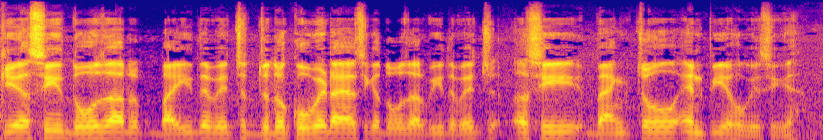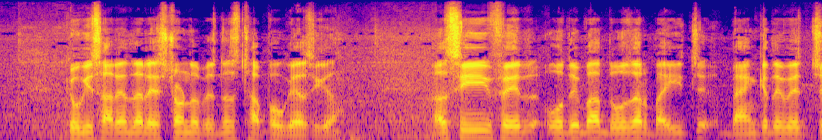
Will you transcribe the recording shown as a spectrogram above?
ਕਿ ਅਸੀਂ 2022 ਦੇ ਵਿੱਚ, ਜਦੋਂ ਕੋਵਿਡ ਆਇਆ ਸੀਗਾ 2020 ਦੇ ਵਿੱਚ, ਅਸੀਂ ਬੈਂਕ ਚੋਂ ਐਨਪੀਏ ਹੋ ਗਏ ਸੀਗੇ। ਕਿਉਂਕਿ ਸਾਰਿਆਂ ਦਾ ਰੈਸਟੋਰੈਂਟ ਦਾ ਬਿਜ਼ਨਸ ਠੱਪ ਹੋ ਗਿਆ ਸੀਗਾ। ਅਸੀਂ ਫਿਰ ਉਹਦੇ ਬਾਅਦ 2022 ਚ ਬੈਂਕ ਦੇ ਵਿੱਚ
